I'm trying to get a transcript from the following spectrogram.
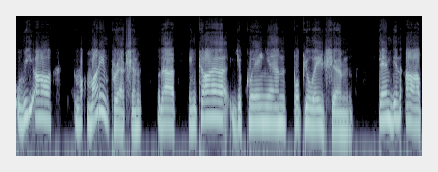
We are, my impression that entire Ukrainian population standing up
